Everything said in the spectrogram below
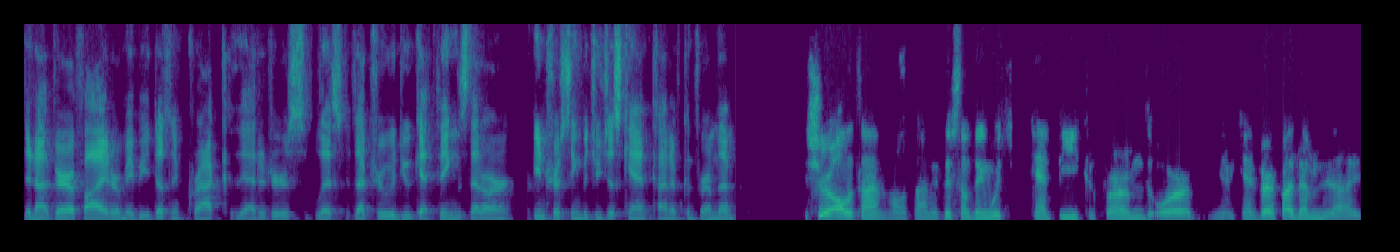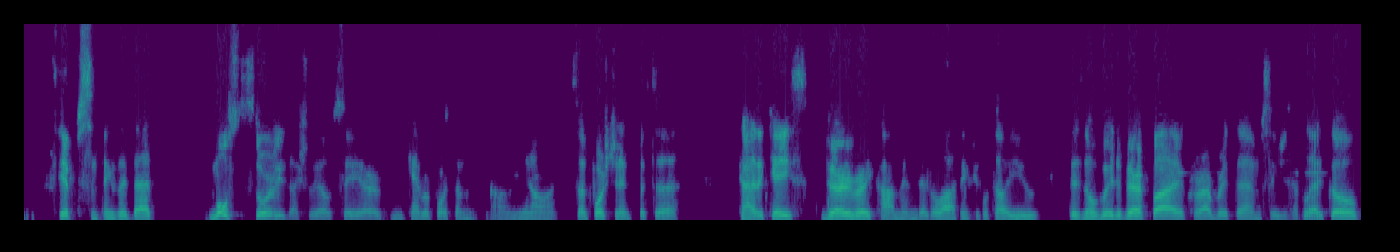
they're not verified or maybe it doesn't crack the editor's list. Is that true? Do you get things that aren't interesting, but you just can't kind of confirm them? Sure, all the time, all the time. If there's something which can't be confirmed or you know you can't verify them, uh, tips and things like that. Most stories, actually, I would say, are you can't report them. Um, you know, it's unfortunate, but uh, kind of the case. Very, very common. There's a lot of things people tell you there's no way to verify or corroborate them, so you just have to let it go.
